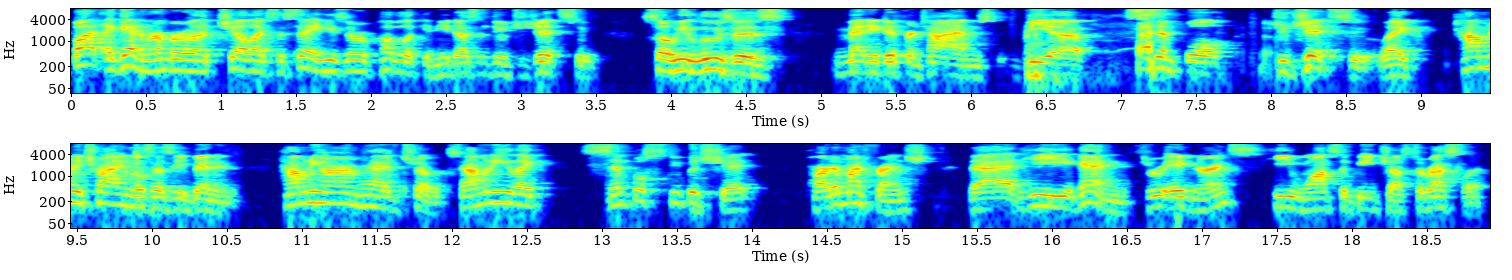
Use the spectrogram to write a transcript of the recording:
But again, remember, like Chael likes to say, he's a Republican. He doesn't do jujitsu, so he loses many different times via simple jujitsu. Like, how many triangles has he been in? How many arm head chokes? How many like simple, stupid shit? Pardon my French. That he again through ignorance, he wants to be just a wrestler.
